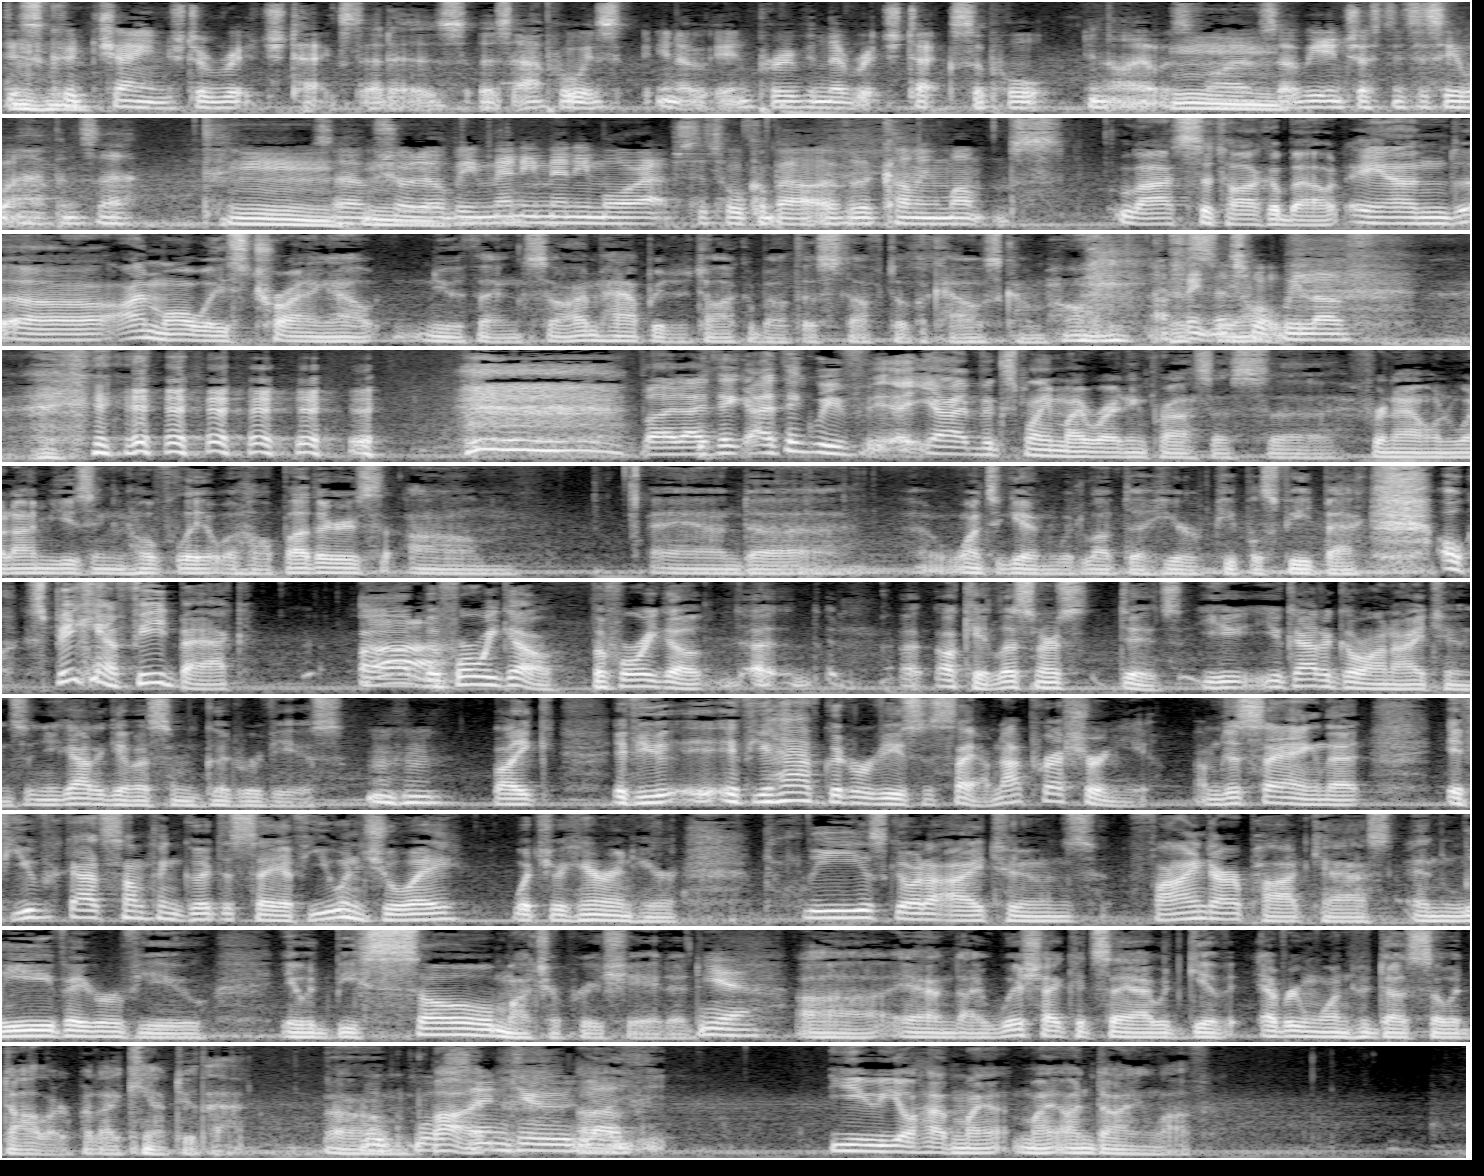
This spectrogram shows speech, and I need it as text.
This could change to rich text editors as Apple is you know improving their rich text support in iOS five. So it'll be interesting to see what happens there. Mm, So I'm sure there'll be many many more apps to talk about over the coming months. Lots to talk about, and uh, I'm always trying out new things. So I'm happy to talk about this stuff till the cows come home. I think that's what we love. But I think I think we've yeah I've explained my writing process uh, for now and what I'm using, and hopefully it will help others. Um, and uh, once again, would love to hear people's feedback. Oh, speaking of feedback, uh, before we go, before we go, uh, okay, listeners, dudes, you you got to go on iTunes and you got to give us some good reviews. Mm-hmm. Like if you if you have good reviews to say, I'm not pressuring you. I'm just saying that if you've got something good to say, if you enjoy what you're hearing here, please go to iTunes, find our podcast, and leave a review. It would be so much appreciated. Yeah. Uh, and I wish I could say I would give everyone who does so a dollar, but I can't do that. Um, We'll, we'll but, send you uh, love. y- you you'll have my my undying love.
